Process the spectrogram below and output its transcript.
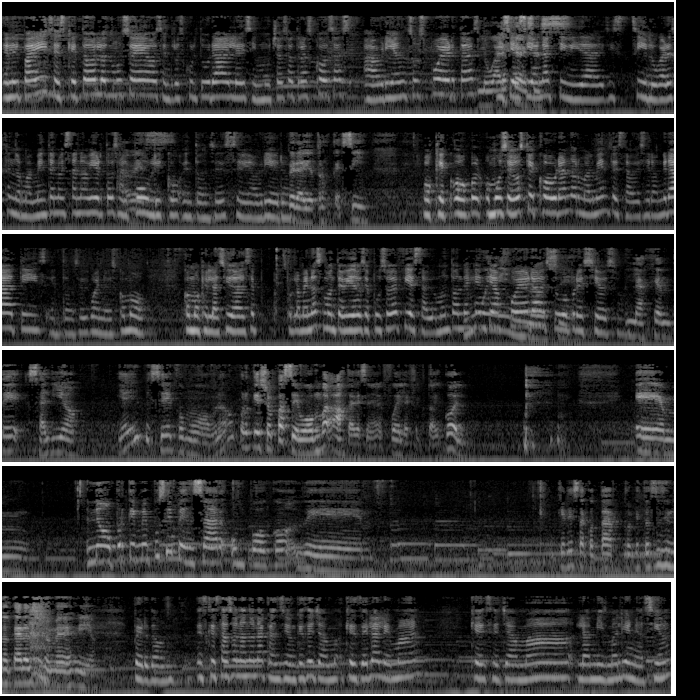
en el país es que todos los museos, centros culturales y muchas otras cosas abrían sus puertas Lugares y se hacían veces- actividades, y- sí, lugares que normalmente no están abiertos al veces. público, entonces se abrieron. Pero hay otros que sí. o que o, o museos que cobran normalmente esta vez eran gratis entonces bueno es como como que la ciudad se, por lo menos Montevideo se puso de fiesta había un montón de Muy gente lindo, afuera estuvo sí. precioso La gente salió. Y ahí empecé como, ¿no? Porque yo pasé bomba hasta que se me fue el efecto alcohol. Em, no, porque me puse a pensar un poco de... ¿Querés acotar? Porque estás haciendo caras y yo me desvío. perdón es que está sonando una canción que se llama que es del alemán que se llama la misma alineación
